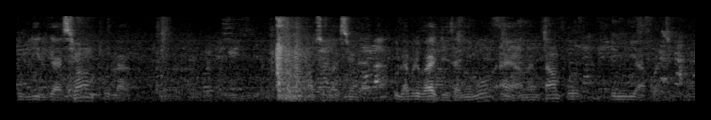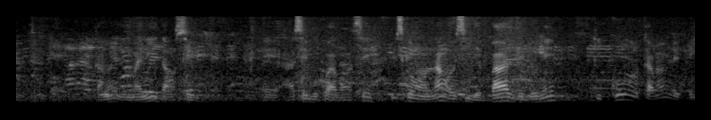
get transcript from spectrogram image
pour l'irrigation, pour la, conservation, pour l'abreuvage des animaux et en même temps pour le milieu aquatique. Quand même, le Mali dans ce est assez beaucoup avancé, puisqu'on a aussi des bases de données qui couvrent quand même le pays.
